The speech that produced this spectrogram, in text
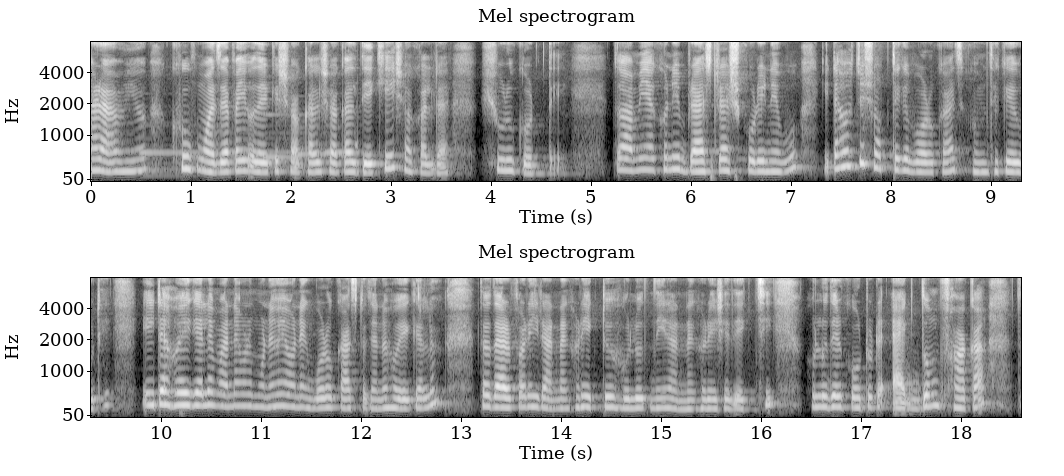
আর আমিও খুব মজা পাই ওদেরকে সকাল সকাল দেখেই সকালটা শুরু করতে। তো আমি এখনই ব্রাশ ট্রাশ করে নেব। এটা হচ্ছে সব থেকে বড় কাজ, ঘুম থেকে উঠে। এইটা হয়ে গেলে মানে আমার মনে হয় অনেক বড় কাজটা যেন হয়ে গেল। তো তারপরে এই রান্নাঘরে একটু হলুদ নেই, রান্নাঘরে এসে দেখছি হলুদের কৌটোটা একদম ফাঁকা। তো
